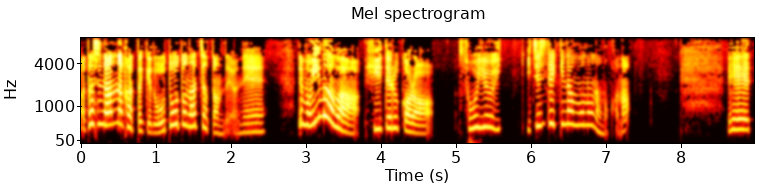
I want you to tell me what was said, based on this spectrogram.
私なんなかったけど弟なっちゃったんだよね。でも今は弾いてるから、そういう一時的なものなのかな？えー、っ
